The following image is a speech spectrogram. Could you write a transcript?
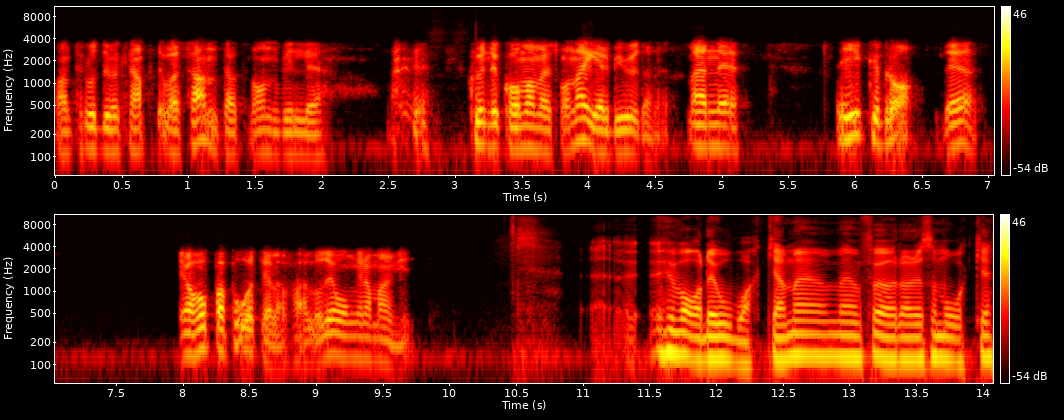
man trodde väl knappt det var sant att någon ville, kunde komma med sådana erbjudanden. Men eh, det gick ju bra. Det, jag hoppade på det i alla fall och det ångrar man inte. Hur var det att åka med, med en förare som åker?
